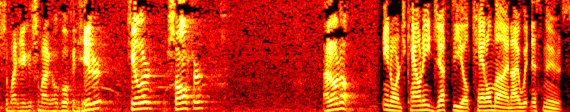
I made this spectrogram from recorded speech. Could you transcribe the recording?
Somebody, you, somebody going to go up and hit her, kill her, assault her? I don't know. In Orange County, Jeff Deal, Channel 9 Eyewitness News.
